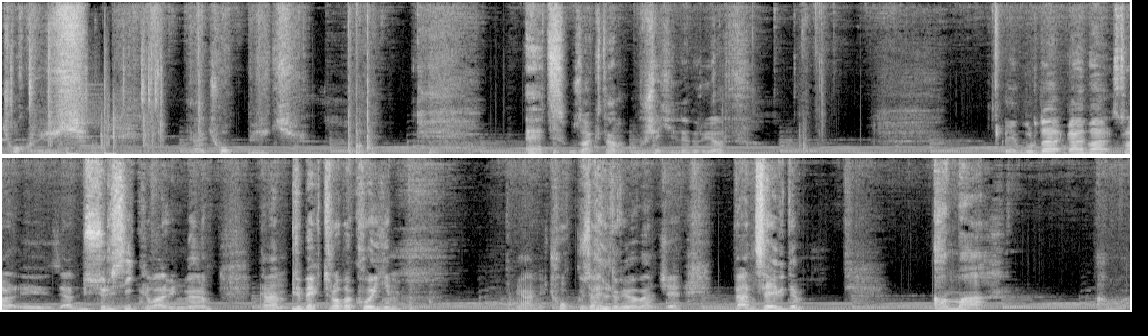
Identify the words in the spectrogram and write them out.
Çok büyük. Yani çok büyük. Evet uzaktan bu şekilde duruyor. Ee, Burada galiba e, bir sürü seeker var bilmiyorum. Hemen bir backdrop'a koyayım. Yani çok güzel duruyor bence. Ben sevdim. Ama ama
